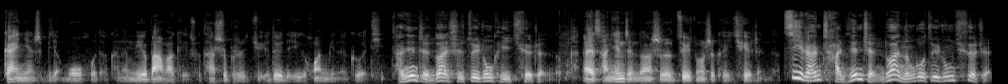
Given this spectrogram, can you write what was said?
概念是比较模糊的，可能没有办法给出它是不是绝对的一个患病的个体。产前诊断是最终可以确诊的吗？哎，产前诊断是最终是可以确诊的。既然产前诊断能够最终确诊，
